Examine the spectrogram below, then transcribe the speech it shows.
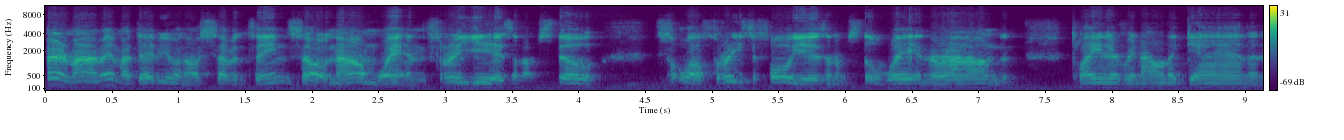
bear in mind, I made my debut when I was 17, so now I'm waiting three years, and I'm still, well, three to four years, and I'm still waiting around and playing every now and again, and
